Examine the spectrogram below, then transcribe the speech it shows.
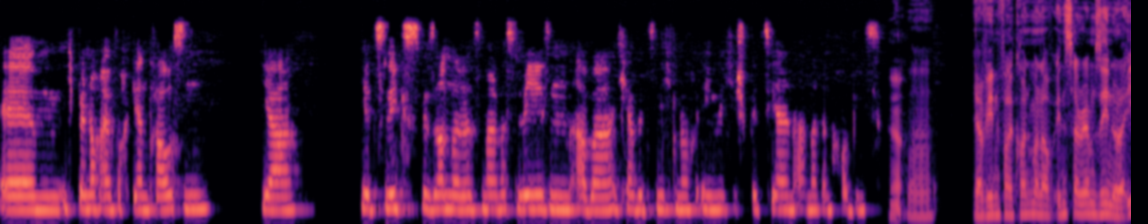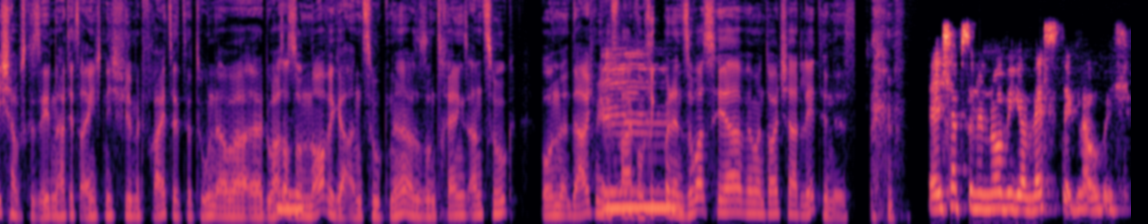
Ähm, ich bin auch einfach gern draußen. Ja, jetzt nichts Besonderes, mal was lesen, aber ich habe jetzt nicht noch irgendwelche speziellen anderen Hobbys. Ja. Ja, auf jeden Fall konnte man auf Instagram sehen, oder ich habe es gesehen, hat jetzt eigentlich nicht viel mit Freizeit zu tun, aber äh, du hast mhm. auch so einen mhm. Norweger-Anzug, ne? Also so einen Trainingsanzug. Und da habe ich mich gefragt, wo kriegt man denn mhm. sowas her, wenn man deutsche Athletin ist? Ja, ich habe so eine Norweger Weste, glaube ich.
